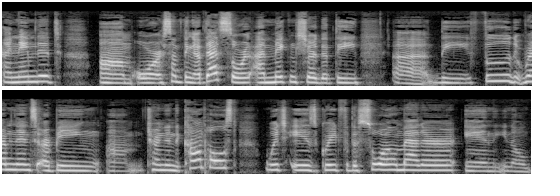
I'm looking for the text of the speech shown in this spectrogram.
I named it, um, or something of that sort, I'm making sure that the uh, the food remnants are being um, turned into compost, which is great for the soil matter in you know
